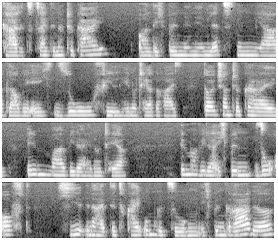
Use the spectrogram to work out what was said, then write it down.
gerade zur Zeit in der Türkei und ich bin in den letzten Jahr, glaube ich, so viel hin und her gereist. Deutschland, Türkei, immer wieder hin und her. Immer wieder. Ich bin so oft hier innerhalb der Türkei umgezogen. Ich bin gerade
